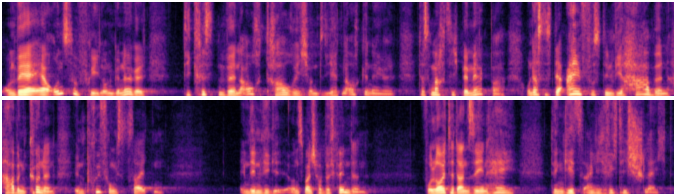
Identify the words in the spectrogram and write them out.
und wäre er unzufrieden und genörgelt, die Christen wären auch traurig und die hätten auch genägelt. Das macht sich bemerkbar. Und das ist der Einfluss, den wir haben, haben können in Prüfungszeiten, in denen wir uns manchmal befinden wo Leute dann sehen, hey, denen geht es eigentlich richtig schlecht.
